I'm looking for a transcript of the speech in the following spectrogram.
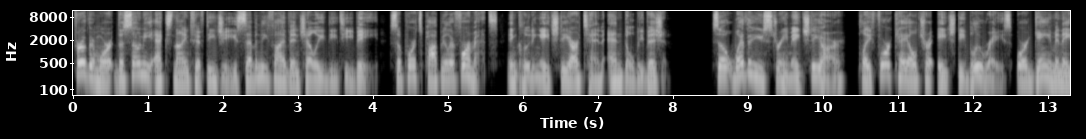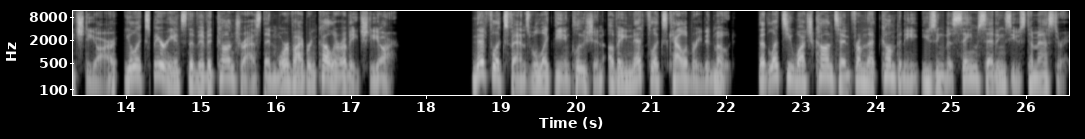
Furthermore, the Sony X950G 75-inch LED TV supports popular formats, including HDR10 and Dolby Vision. So whether you stream HDR, play 4K Ultra HD Blu-rays, or game in HDR, you'll experience the vivid contrast and more vibrant color of HDR. Netflix fans will like the inclusion of a Netflix calibrated mode that lets you watch content from that company using the same settings used to master it.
